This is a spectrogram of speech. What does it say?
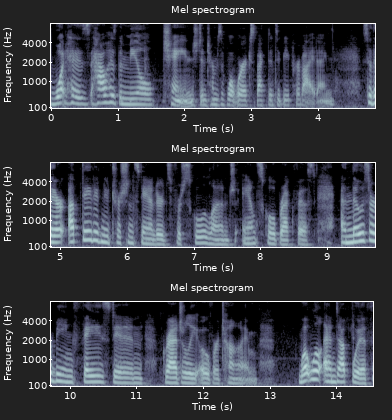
what has how has the meal changed in terms of what we're expected to be providing? So there are updated nutrition standards for school lunch and school breakfast, and those are being phased in gradually over time. What we'll end up with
